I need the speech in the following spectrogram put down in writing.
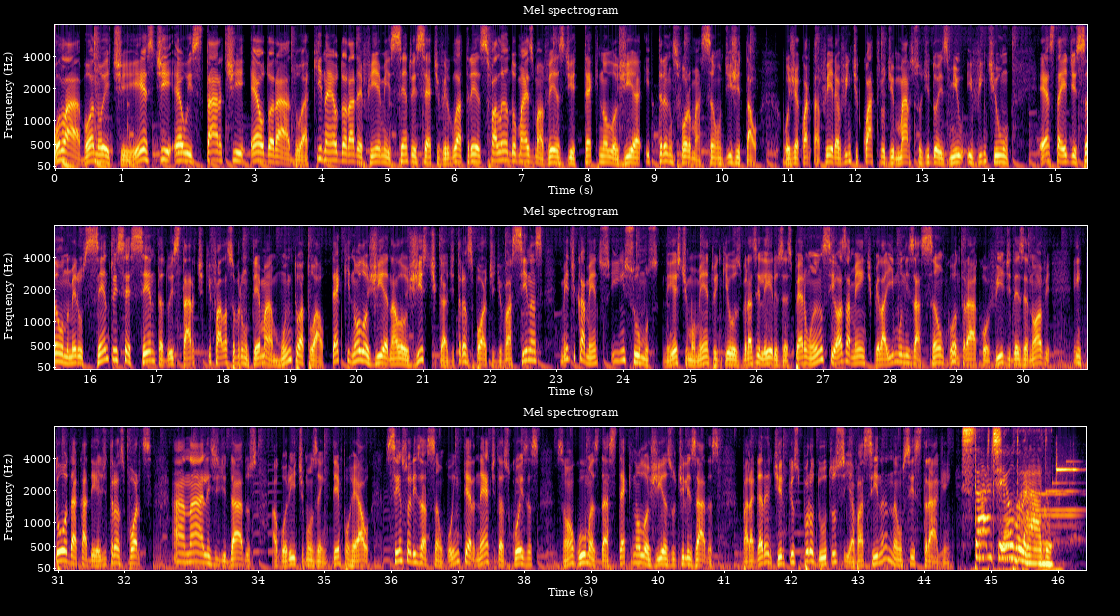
Olá, boa noite. Este é o Start Eldorado, aqui na Eldorado FM 107,3, falando mais uma vez de tecnologia e transformação digital. Hoje é quarta-feira, 24 de março de 2021. Esta é a edição número 160 do Start, que fala sobre um tema muito atual: tecnologia na logística de transporte de vacinas, medicamentos e insumos. Neste momento em que os brasileiros esperam ansiosamente pela imunização contra a Covid-19 em toda a cadeia de transportes, a análise de dados, algoritmos em tempo real, sensorização com internet das coisas são algumas das tecnologias utilizadas para garantir que os produtos e a vacina não se estraguem. Start Eldorado.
